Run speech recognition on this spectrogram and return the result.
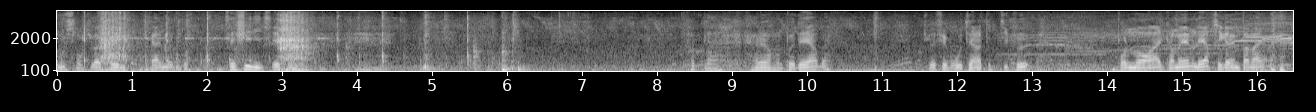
Doucement, tu vas vite. Calme-toi. C'est fini, c'est fini. Alors, un peu d'herbe. Je le fais brouter un tout petit peu. Pour le moral quand même. L'herbe, c'est quand même pas mal.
